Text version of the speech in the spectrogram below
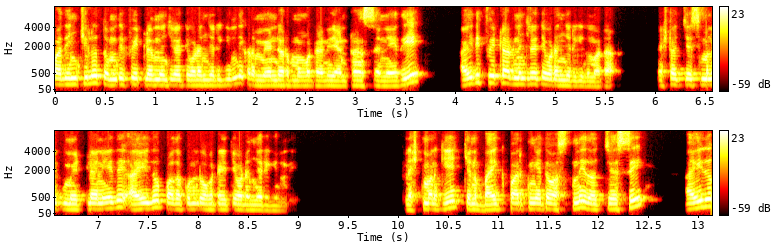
పది ఇంచులు తొమ్మిది ఫీట్ల ఎనిమిది ఇంచులు అయితే ఇవ్వడం జరిగింది. ఇక్కడ మెయిన్ డోర్ ముంగట అనేది ఎంట్రన్స్ అనేది ఐదు ఫీట్ల రెండు నుంచి అయితే ఇవ్వడం జరిగింది అనమాట నెక్స్ట్ వచ్చేసి మనకి మెట్లు అనేది ఐదు పదకొండు ఒకటి అయితే ఇవ్వడం జరిగింది. నెక్స్ట్ మనకి చిన్న బైక్ పార్కింగ్ అయితే వస్తుంది. ఇది వచ్చేసి ఐదు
